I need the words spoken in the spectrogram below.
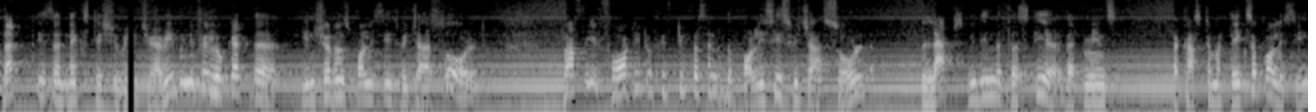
that is the next issue which you have. Even if you look at the insurance policies which are sold, roughly 40 to 50 percent of the policies which are sold lapse within the first year. That means a customer takes a policy,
